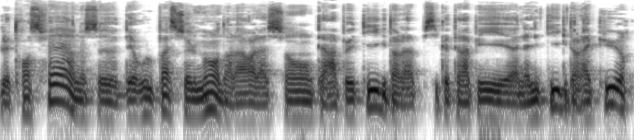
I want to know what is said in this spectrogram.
le transfert ne se déroule pas seulement dans la relation thérapeutique, dans la psychothérapie analytique, dans la cure.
